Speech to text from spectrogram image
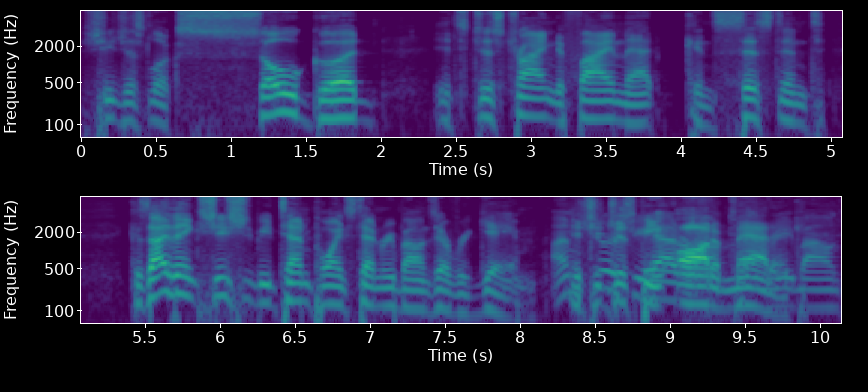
she just looks so good. It's just trying to find that consistent. Because I think she should be ten points, ten rebounds every game. I'm it should just be had around 10 automatic. And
